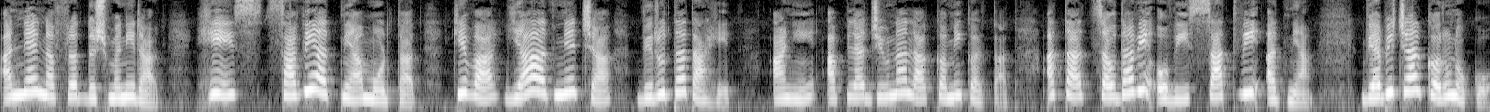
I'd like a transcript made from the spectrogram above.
अन्याय नफरत दुश्मनी राग हे सावी आज्ञा मोडतात किंवा या आज्ञेच्या विरुद्धात आहेत आणि आपल्या जीवनाला कमी करतात. आता चौदावी ओवी सातवी आज्ञा. व्यभिचार करू नको.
